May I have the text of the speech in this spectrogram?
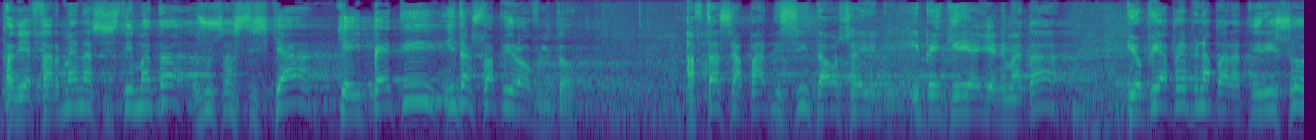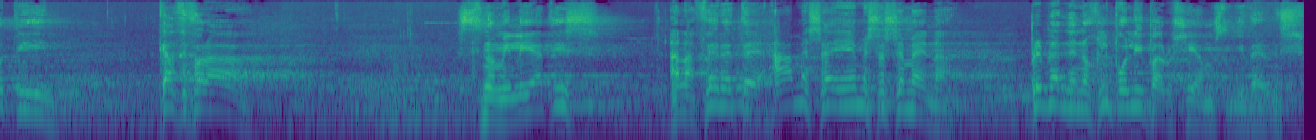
τα διεφθαρμένα συστήματα ζούσαν στη σκιά και η πέτη ήταν στο απειρόβλητο. Αυτά σε απάντηση τα όσα είπε η κυρία Γεννηματά, η οποία πρέπει να παρατηρήσω ότι κάθε φορά στην ομιλία της αναφέρεται άμεσα ή έμεσα σε μένα. Πρέπει να την ενοχλεί πολύ η παρουσία μου στην κυβέρνηση.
